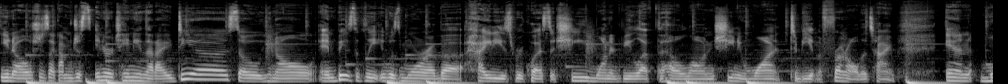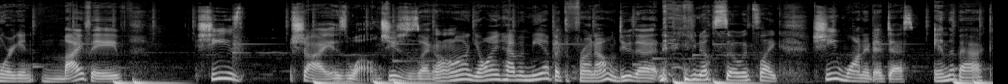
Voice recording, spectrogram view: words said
you know, she's like, I'm just entertaining that idea. So, you know, and basically it was more of a Heidi's request that she wanted to be left the hell alone. She didn't want to be in the front all the time. And Morgan, my fave, she's shy as well. She's just like, uh y'all ain't having me up at the front. I don't do that. you know, so it's like she wanted a desk in the back.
